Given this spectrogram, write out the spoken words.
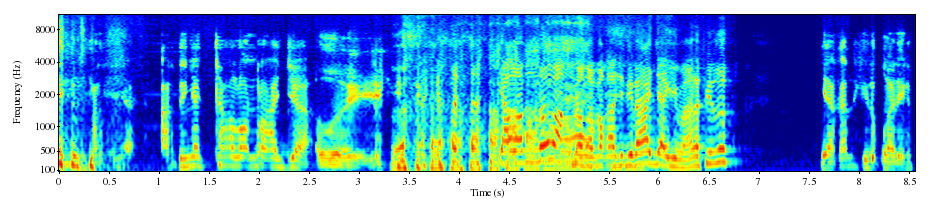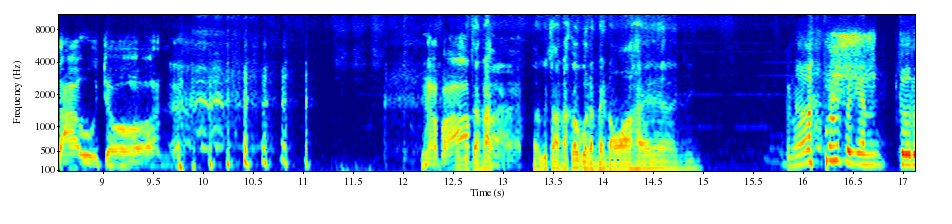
ini? artinya artinya calon raja. Wih, Calon doang dong, gak bakal jadi raja gimana sih lu? ya kan hidup nggak ada yang tahu, Con. Nggak Kalau gitu apa-apa. anak, kalau gitu anaknya gue namain Noah aja anjing. Kenapa lu pengen tur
